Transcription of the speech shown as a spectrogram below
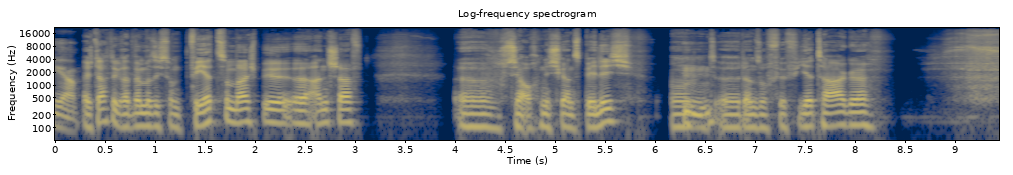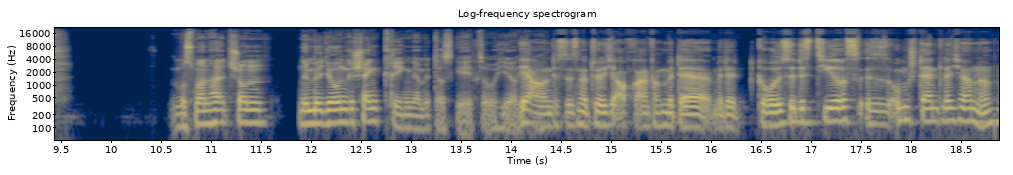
Ja. Ich dachte gerade, wenn man sich so ein Pferd zum Beispiel äh, anschafft, äh, ist ja auch nicht ganz billig. Und Mhm. äh, dann so für vier Tage muss man halt schon eine Million geschenkt kriegen, damit das geht, so hier und Ja, da. und es ist natürlich auch einfach mit der, mit der Größe des Tieres ist es umständlicher, ne?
